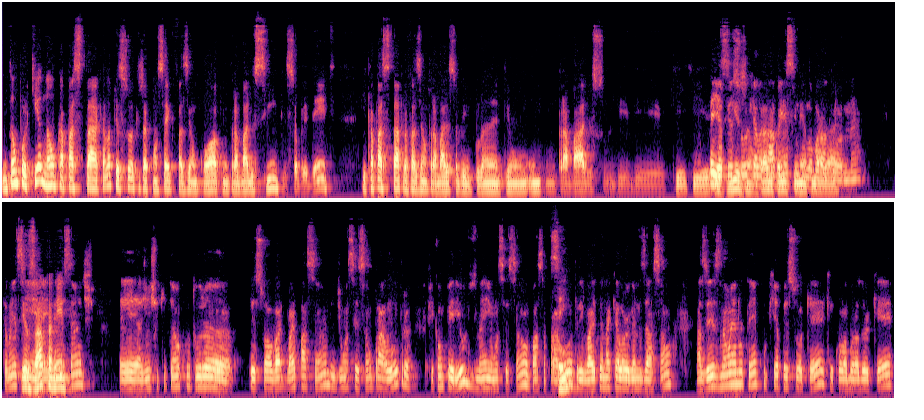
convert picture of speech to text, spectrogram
Então, por que não capacitar aquela pessoa que já consegue fazer um copy, um trabalho simples sobre dente, e capacitar para fazer um trabalho sobre implante, um, um, um trabalho de, de, que, que é, exija um grau de conhecimento maior. né? Também assim, é Exatamente. é interessante. É, a gente aqui tem uma cultura pessoal vai, vai passando de uma sessão para outra, ficam períodos, né, em uma sessão, passa para outra e vai tendo aquela organização. Às vezes não é no tempo que a pessoa quer, que o colaborador quer,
